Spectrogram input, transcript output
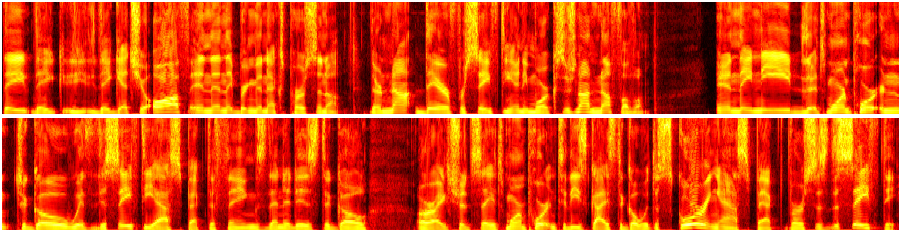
they they they get you off and then they bring the next person up. They're not there for safety anymore cuz there's not enough of them. And they need it's more important to go with the safety aspect of things than it is to go or I should say, it's more important to these guys to go with the scoring aspect versus the safety.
